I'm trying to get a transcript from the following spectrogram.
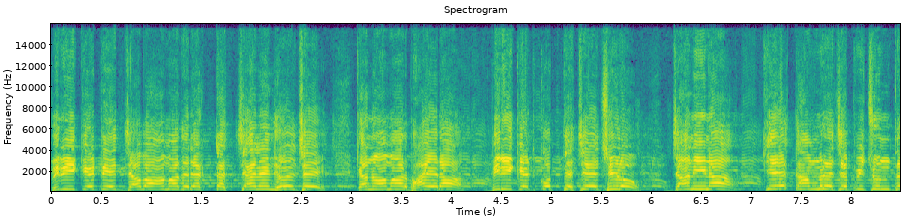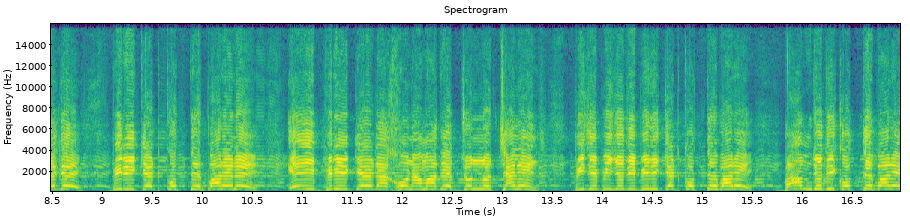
ব্রিকেটে যাওয়া আমাদের একটা চ্যালেঞ্জ হয়েছে। কেন আমার ভাইয়েরা ব্রিকেট করতে চেয়েছিল? জানি না কে কামড়েছে পিছন থেকে ব্রিকেট করতে পারেনি। এই ব্রিকেট এখন আমাদের জন্য চ্যালেঞ্জ বিজেপি যদি ব্রিকেট করতে পারে, বাম যদি করতে পারে,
